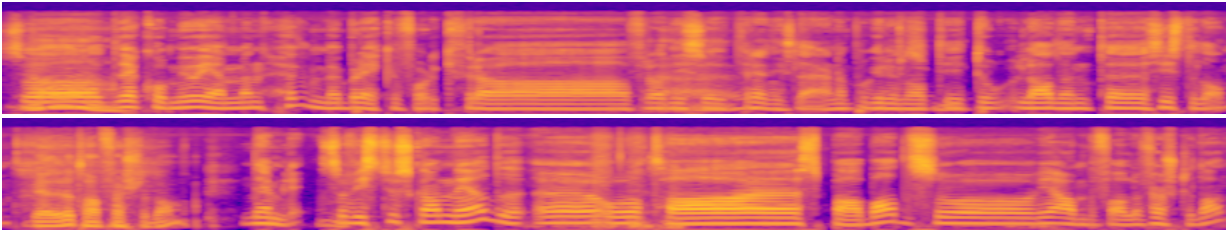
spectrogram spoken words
Så Ja. det kommer jo hjem en haug med bleke folk fra, fra disse Ja. treningsleirene pga. at de to, la den til siste dagen. Bedre å ta første dagen. da. Nemlig. Mm. Så hvis du skal ned uh, og ta spabad, så vil jeg anbefale første dagen.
